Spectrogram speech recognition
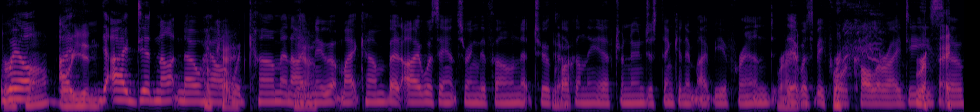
birth well, mom, or I, you didn't. I did not know how Okay. it would come, and Yeah. I knew it might come, but I was answering the phone at two Yeah. o'clock on the afternoon, just thinking it might be a friend. Right. It was before caller ID, right. so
